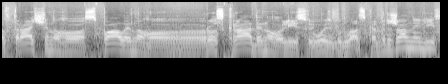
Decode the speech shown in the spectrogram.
втраченого, спаленого, розкраденого лісу. Ось, будь ласка, державний ліс.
